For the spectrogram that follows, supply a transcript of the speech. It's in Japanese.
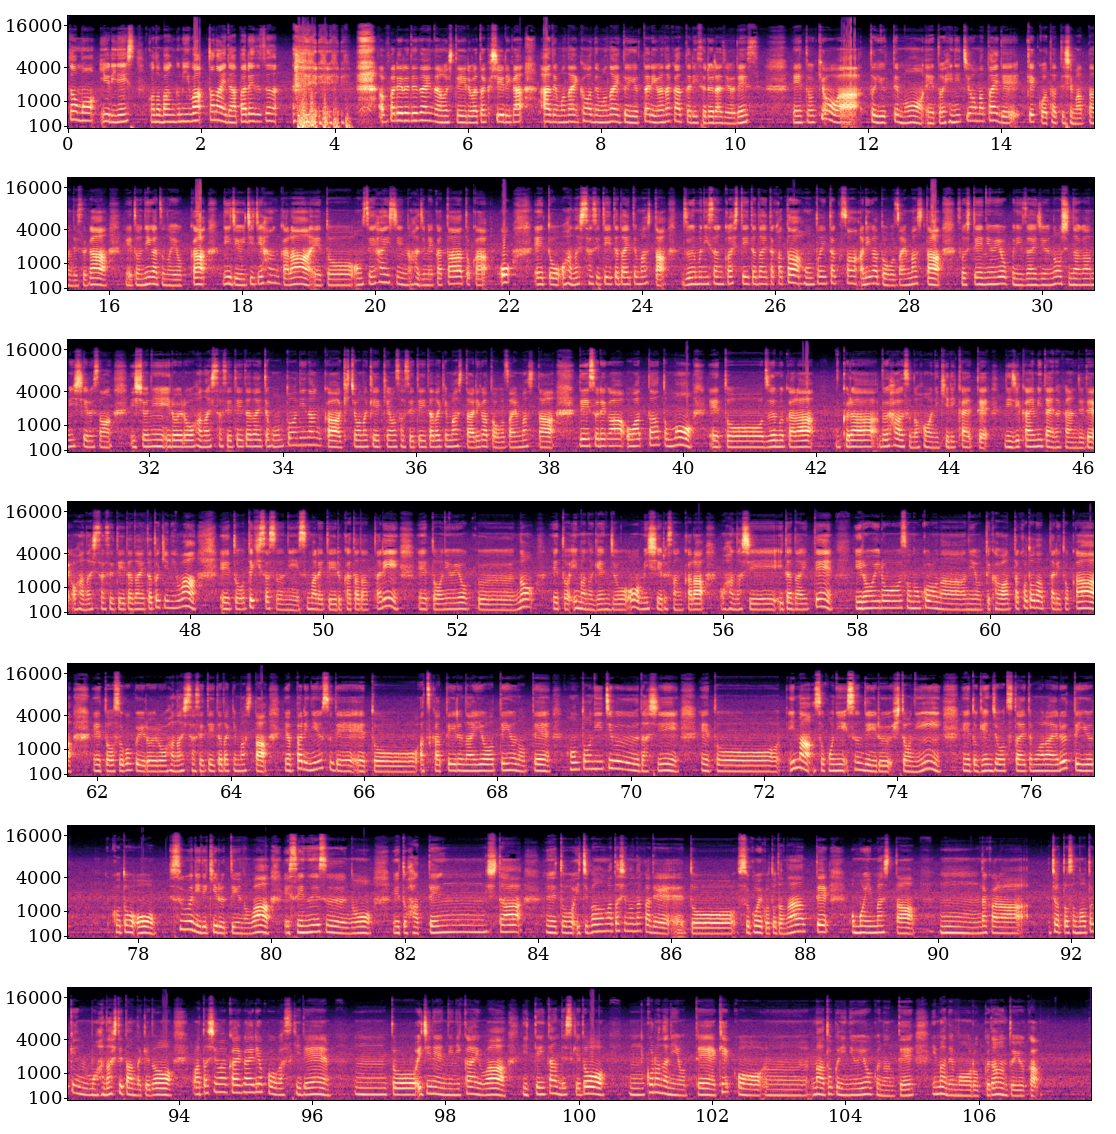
どうも、ゆりです。この番組は都内でアパレルデザ アパレルデザイナーをしている私ゆりが、ああでもない、こうでもないと言ったり言わなかったりするラジオです。えーと、今日はと言っても、えーと、日にちをまたいで結構経ってしまったんですが、えーと、2月の4日21時半から、えー、と音声配信の始め方とかを、えー、とお話しさせていただいてました。Zoom に参加していただいた方本当にたくさんありがとうございました。そしてニューヨークに在住の品川ミッシェルさん一緒にいろいろお話しさせていただいて本当になんか貴重な経験をさせていただきました。ありがとうございました。でそれが終わった後も、えー、えっ、と、ズームからクラブハウスの方に切り替えて二次会みたいな感じでお話しさせていただいた時には、えーと、テキサスに住まれている方だったり、えーと、ニューヨークの、えーと、今の現状をミシェルさんからお話しいただいていろいろそのコロナによって変わったことだったりとか、えー、とすごくいろいろお話しさせていただきました。やっぱりニュースで、えー、と扱っている内容っていうのって本当に一部だし、えー、と今そこに住んでいる人に、えーと、現状を伝えてもらえるっていうことをすぐにできるっていうのは SNS の、えーと、発展した、えーと、一番私の中で、えー、とすごいことだなって思いました。うんだからちょっとその時にも話してたんだけど私は海外旅行が好きでうんと1年に2回は行っていたんですけどうん、コロナによって結構、うんまあ、特にニューヨークなんて今でもロックダウンというか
